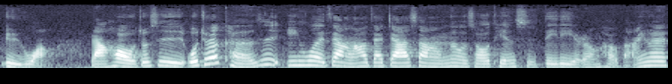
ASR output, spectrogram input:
欲望，然后就是我觉得可能是因为这样，然后再加上那个时候天时地利人和吧，因为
